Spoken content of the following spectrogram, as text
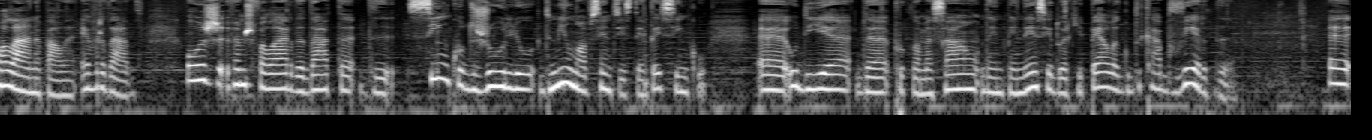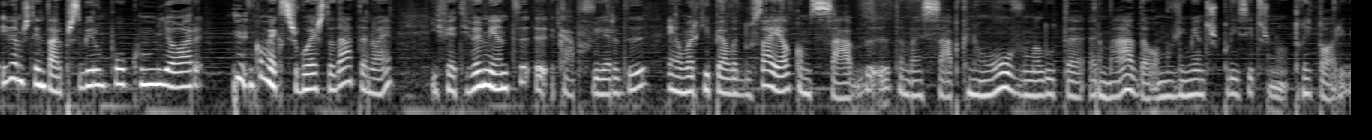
Olá, Ana Paula, é verdade. Hoje vamos falar da data de 5 de julho de 1975, uh, o dia da proclamação da independência do arquipélago de Cabo Verde. Uh, e vamos tentar perceber um pouco melhor como é que se chegou a esta data, não é? Efetivamente, eh, Cabo Verde é um arquipélago do Sahel, como se sabe. Também se sabe que não houve uma luta armada ou movimentos explícitos no território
